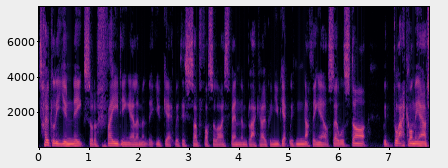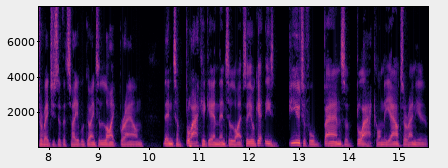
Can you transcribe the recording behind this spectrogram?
totally unique sort of fading element that you get with this subfossilized Fenland black oak, and you get with nothing else. So we'll start with black on the outer edges of the table, going to light brown, then to black again, then to light. So you'll get these beautiful bands of black on the outer annular,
